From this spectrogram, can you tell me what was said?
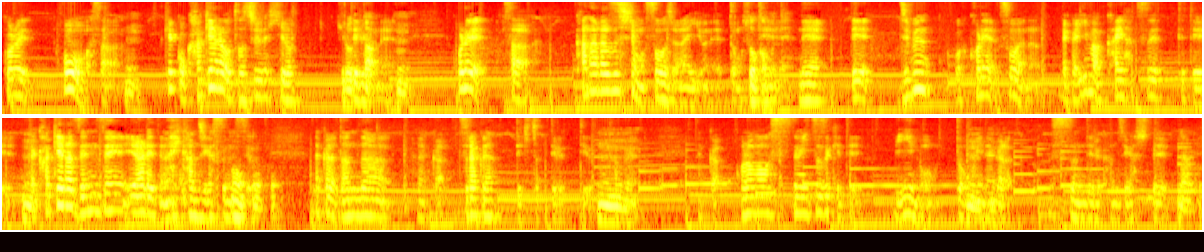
これ方はさ、うん。結構かけらを途中で拾ってるよね。うん。これさ必ずしもそうじゃないよねと思って。そうかもね。で自分これそうやな。だから今開発やってて、うん。だからかけら全然得られてない感じがするんですよ、ほうほうほだからだんだんなんか辛くなってきちゃってるっていう多うん。分、なんかこのまま進み続けていいのと思いながら進んでる感じがして、うなるほ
